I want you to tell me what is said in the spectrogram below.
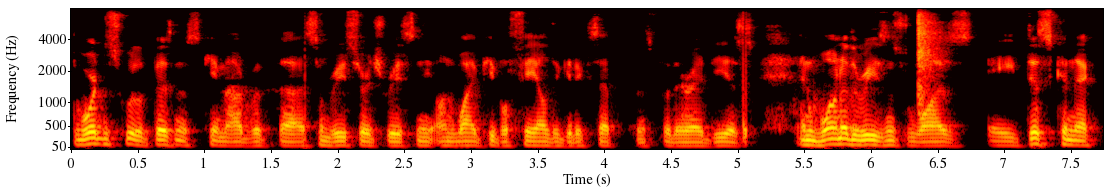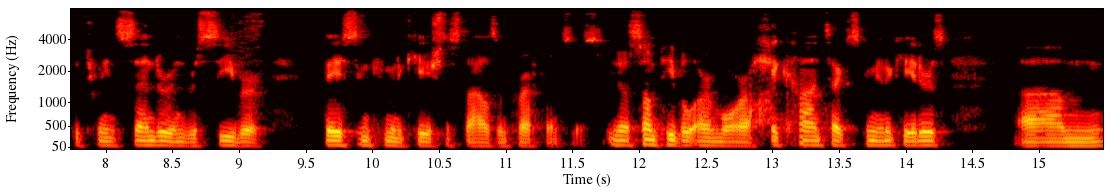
The Wharton School of Business came out with uh, some research recently on why people fail to get acceptance for their ideas, and one of the reasons was a disconnect between sender and receiver based in communication styles and preferences. You know, some people are more high context communicators. Um,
